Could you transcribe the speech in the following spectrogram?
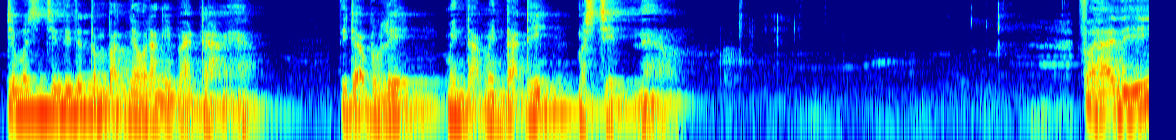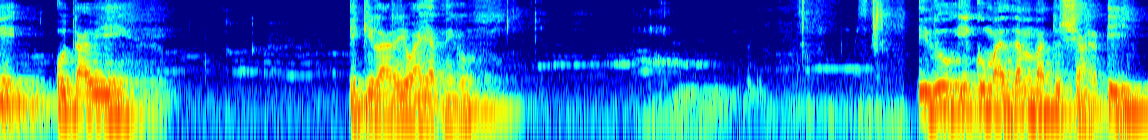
Di masjid itu tempatnya orang ibadah ya. Tidak boleh minta-minta di masjid. Nah. Fahadi utawi ikilah riwayat niku. Itu iku madzammatus syar'i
